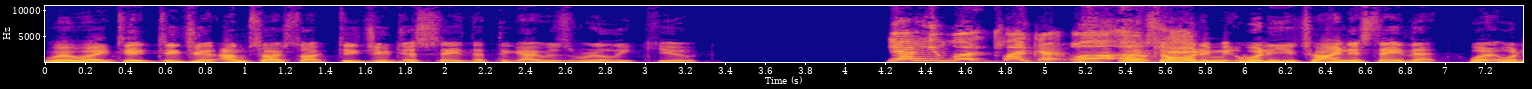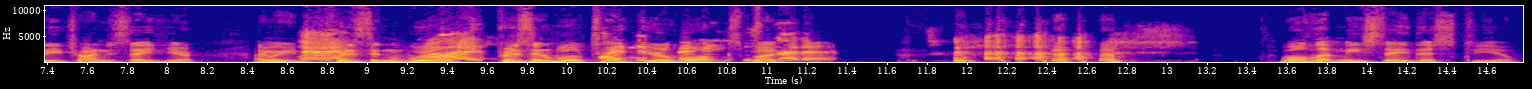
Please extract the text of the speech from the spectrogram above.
Wait, wait. Did, did you? I'm sorry, sorry. Did you just say that the guy was really cute? Yeah, he looked like a well. Wait, okay. So what do you mean? What are you trying to say? That what? What are you trying to say here? I mean, Hey, prison will I- prison will take your looks, you but said it. well, let me say this to you.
